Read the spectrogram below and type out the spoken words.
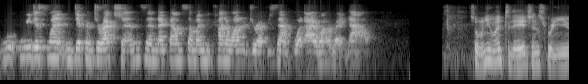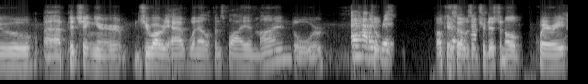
we just went in different directions. And I found someone who kind of wanted to represent what I want to write now. So when you went to the agents, were you uh, pitching your? Did you already have when elephants fly in mind, or? I had it so, written. Okay, so, so it was a traditional query.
